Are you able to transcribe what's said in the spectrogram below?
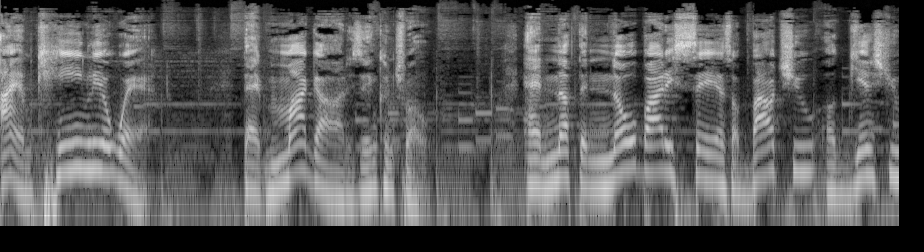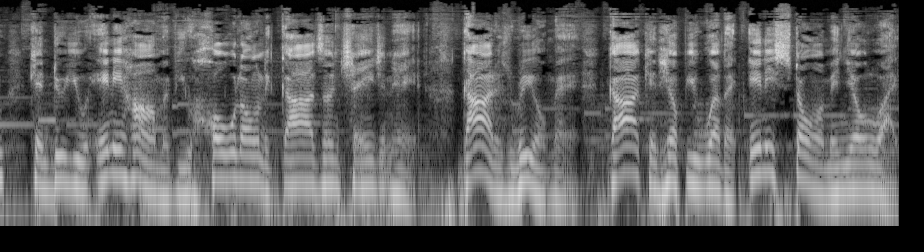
I am keenly aware that my God is in control. And nothing nobody says about you, against you, can do you any harm if you hold on to God's unchanging hand. God is real, man. God can help you weather any storm in your life.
